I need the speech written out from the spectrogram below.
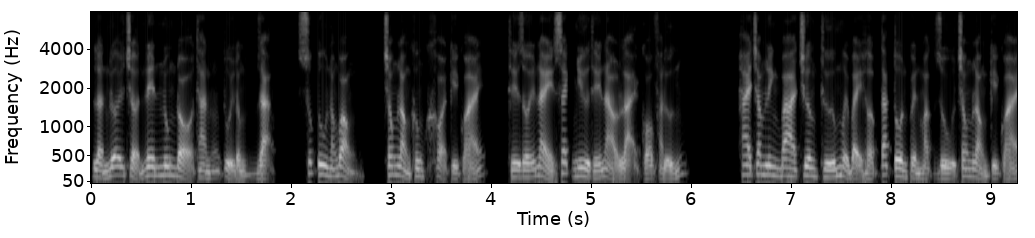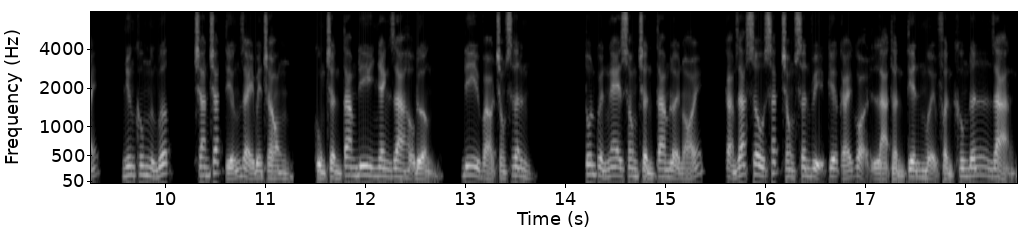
lần nữa trở nên nung đỏ than tuổi đồng dạng, xúc tu nóng bỏng, trong lòng không khỏi kỳ quái, thế giới này sách như thế nào lại có phản ứng? 203 chương thứ 17 hợp tác tôn quyền mặc dù trong lòng kỳ quái, nhưng không ngừng bước, chan chát tiếng giày bên trong, cùng trần tam đi nhanh ra hậu đường, đi vào trong sân. Tôn quyền nghe xong trần tam lời nói, cảm giác sâu sắc trong sân vị kia cái gọi là thần tiên mười phần không đơn giản.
